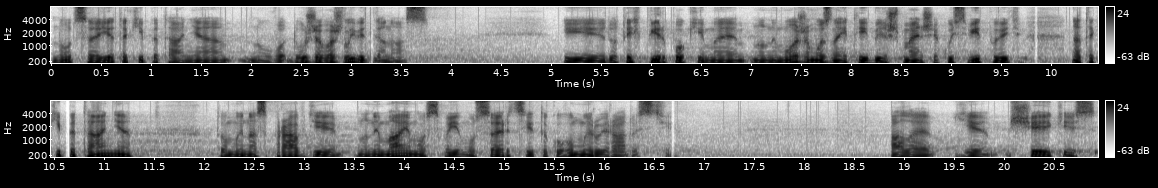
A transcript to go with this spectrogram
Ну, це є такі питання ну, дуже важливі для нас. І до тих пір, поки ми ну, не можемо знайти більш-менш якусь відповідь на такі питання, то ми насправді ну, не маємо в своєму серці такого миру і радості. Але є ще якісь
